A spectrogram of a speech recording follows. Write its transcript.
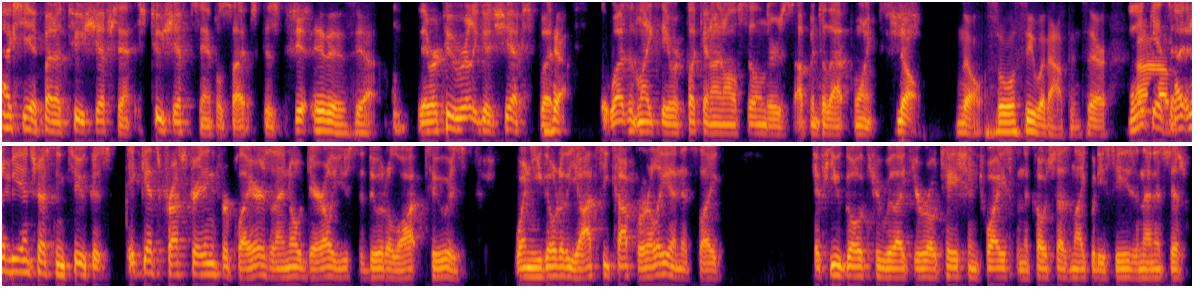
Actually, about a two shift two shift sample size because it, it is. Yeah, they were two really good shifts, but yeah. It wasn't like they were clicking on all cylinders up until that point. No, no. So we'll see what happens there. it gets, um, it'll be interesting too because it gets frustrating for players, and I know Darryl used to do it a lot too. Is when you go to the Yahtzee Cup early, and it's like if you go through like your rotation twice, and the coach doesn't like what he sees, and then it's just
